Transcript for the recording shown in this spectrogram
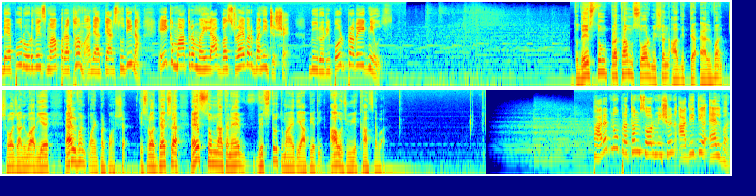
ડેપો રોડવેઝમાં પ્રથમ અને અત્યાર સુધીના એકમાત્ર મહિલા બસ ડ્રાઈવર બની જશે બ્યુરો રિપોર્ટ પ્રવેગ ન્યૂઝ તો દેશનું પ્રથમ સૌર મિશન આદિત્ય એલ વન છ જાન્યુઆરીએ એલ વન પોઈન્ટ પર પહોંચશે ઇસરો અધ્યક્ષ એસ સોમનાથને વિસ્તૃત માહિતી આપી હતી. આવો જોઈએ ખાસ અહેવાલ ભારતનું પ્રથમ સૌર મિશન આદિત્ય એલ વન.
